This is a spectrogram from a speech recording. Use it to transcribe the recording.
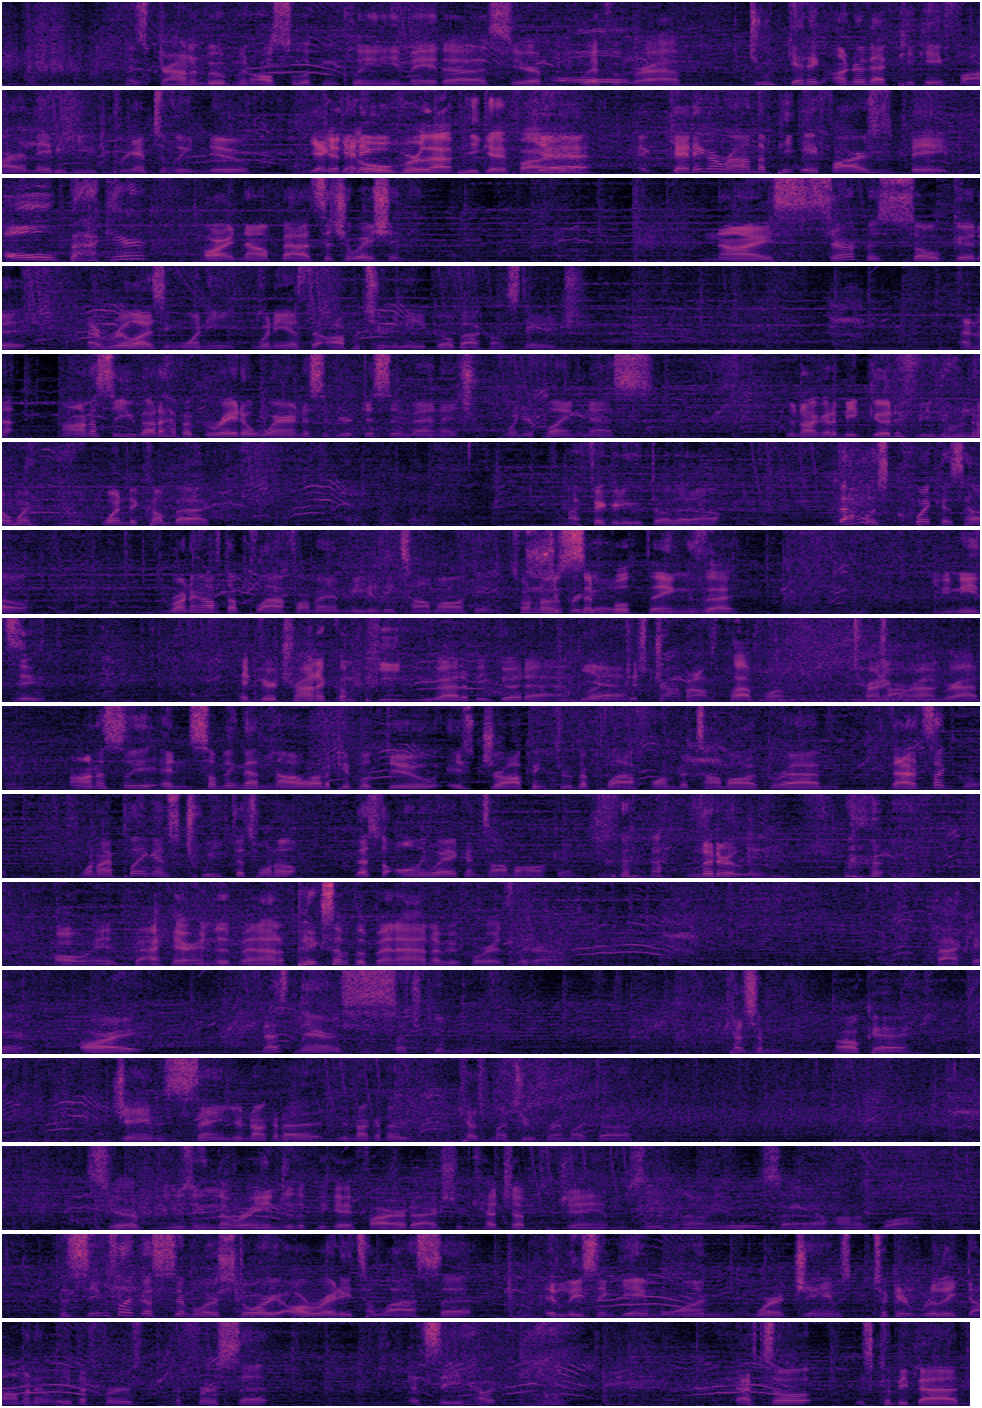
His ground and movement also looking clean. He made uh, syrup whiff Oh. a grab. Dude, getting under that PK fire, maybe he preemptively knew. Yeah, Getting, over that PK fire. Yeah, getting around the PK fires is big. Oh, back air? All right, now bad situation. Nice. Syrup is so good at, at realizing when he when he has the opportunity to go back on stage. And uh, honestly, you got to have a great awareness of your disadvantage when you're playing Ness. You're not going to be good if you don't know when, when to come back. I figured you would throw that out. That was quick as hell. Running off the platform and immediately tomahawking. It's one of those simple good. things that you need to. If you're trying to compete, you got to be good at. Yeah. Like just dropping off the platform, turning Tom- around, grabbing. honestly, and something that not a lot of people do is dropping through the platform to tomahawk grab. That's like when I play against Tweet. That's one of that's the only way I can tomahawk him. Literally. Oh, and back air into the banana. Picks up the banana before it hits the ground. Back air. All right. That's Nair is such a good move. Catch him. Okay. James saying you're not gonna you're not gonna catch my two frame like that. Syrup using the range of the PK fire to actually catch up to James, even though he was uh, on his block. This seems like a similar story already to last set, at least in game one, where James took it really dominantly the first the first set. Let's see how. Etzel, this could be bad.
